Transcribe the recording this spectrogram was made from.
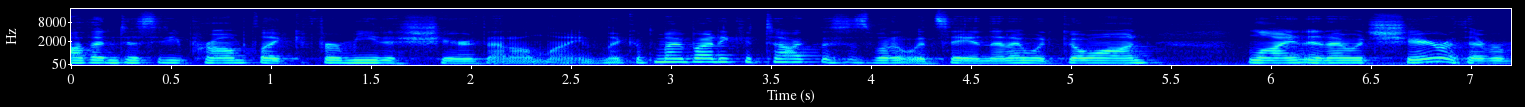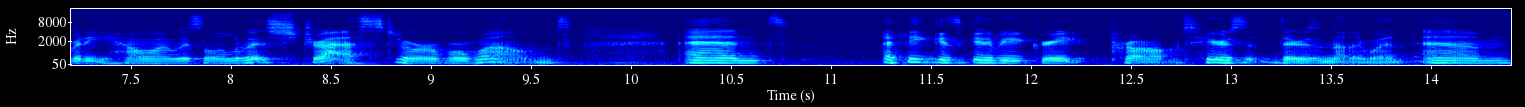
authenticity prompt, like for me to share that online. Like if my body could talk, this is what it would say, and then I would go online and I would share with everybody how I was a little bit stressed or overwhelmed, and I think it's going to be a great prompt. Here's there's another one, um,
